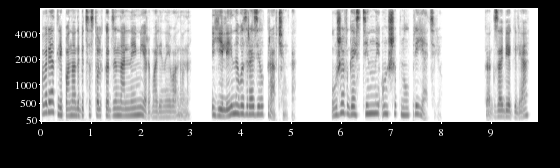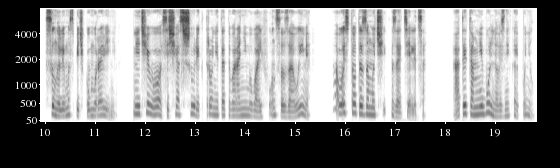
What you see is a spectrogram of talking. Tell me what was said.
Вряд ли понадобятся столь кардинальные меры, Марина Ивановна. Елейно возразил Кравченко. Уже в гостиной он шепнул приятелю. Как забегали, а? Сунули мы спичку в муравейник. Ничего, сейчас Шурик тронет этого ранимого Альфонса за вымя, а вось тот и замычит, и зателится. А ты там не больно возникай, понял?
